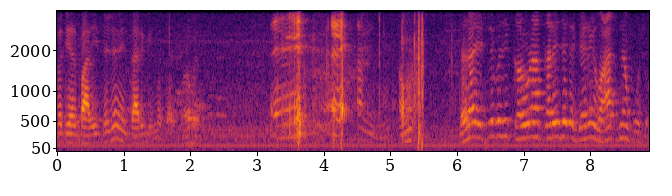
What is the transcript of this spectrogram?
પછી પારી છે ને તારી કિંમત દાદા એટલી બધી કરુણા કરી છે કે જેની વાત ન પૂછો.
